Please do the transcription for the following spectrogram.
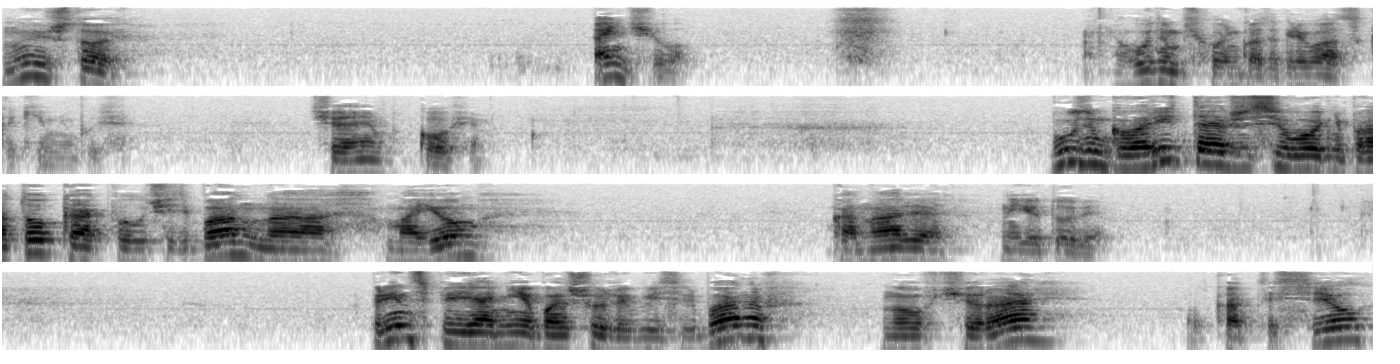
Ну и что? А ничего. Будем потихоньку отогреваться каким-нибудь чаем, кофе. Будем говорить также сегодня про то, как получить бан на моем канале на Ютубе. В принципе, я не большой любитель банов, но вчера вот как-то сел,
